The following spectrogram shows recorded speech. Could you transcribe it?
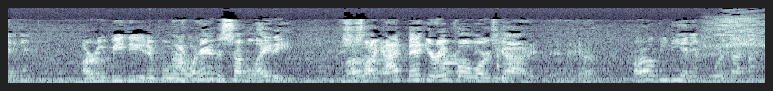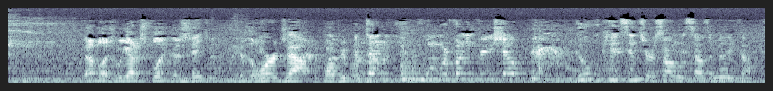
it again. ROBD at Infowars. I ran into some lady. She's like, I met your Infowars guy. ROBD at Infowars.com. God bless. We got to split this. Thank you. If the word's out, more people I'm are coming. You, you want more funding for your show? Google can't censor a song that sells a million copies.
